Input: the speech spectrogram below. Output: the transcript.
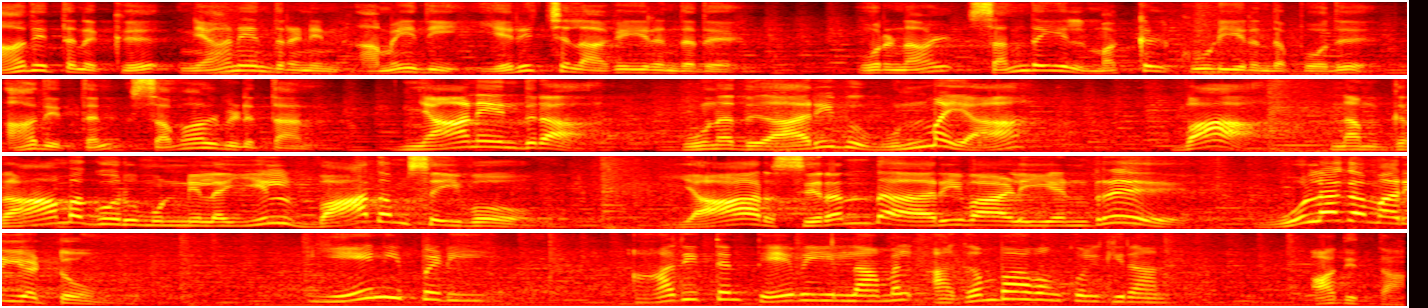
ஆதித்தனுக்கு ஞானேந்திரனின் அமைதி எரிச்சலாக இருந்தது. ஒரு நாள் சந்தையில் மக்கள் கூடியிருந்த போது ஆதித்தன் சவால் விடுத்தான். ஞானேந்திரா உனது அறிவு உண்மையா? வா நம் கிராம குரு முன்னிலையில் வாதம் செய்வோம். யார் சிறந்த அறிவாளி என்று உலகம் அறியட்டும். ஏன் இப்படி? ஆதித்தன் தேவையில்லாமல் அகம்பாவம் கொள்கிறான். ஆதித்தா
